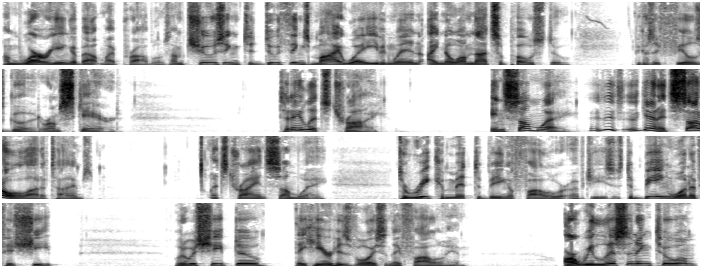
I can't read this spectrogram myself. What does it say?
I'm worrying about my problems. I'm choosing to do things my way even when I know I'm not supposed to because it feels good or I'm scared. Today, let's try in some way. It's, again, it's subtle a lot of times. Let's try in some way to recommit to being a follower of Jesus, to being one of his sheep. What do his sheep do? They hear his voice and they follow him. Are we listening to him?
